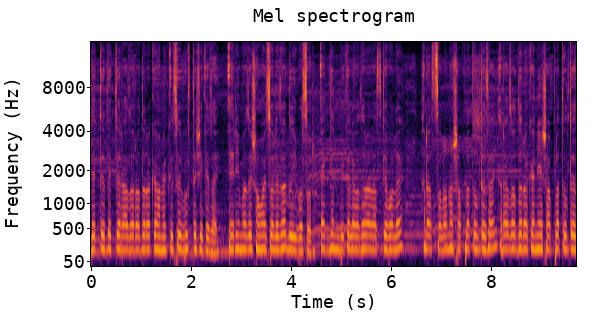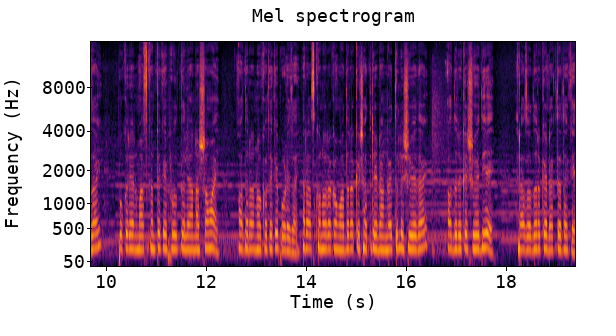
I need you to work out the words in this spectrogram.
দেখতে দেখতে রাজার অধরাকে অনেক কিছুই বুঝতে শিখে যায়। এরই মাঝে সময় চলে যায় দুই বছর। একদিন বিকেলে অধরা রাজকে বলে, রাজ চলো না তুলতে যায় রাজ অধরাকে নিয়ে শাপলা তুলতে যায়। পুকুরের মাঝখান থেকে ফুল তুলে আনার সময় অধরা নৌকা থেকে পড়ে যায়। রাজ কোনো রকম অধরাকে সাঁতরিয়ে ডাঙ্গায় তুলে শুয়ে দেয়, অধরাকে শুয়ে দিয়ে রাজ অধরাকে ডাকতে থাকে।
